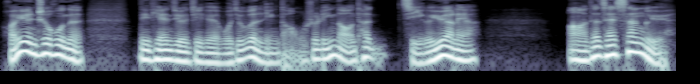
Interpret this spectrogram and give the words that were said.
怀孕之后呢，那天就这个，我就问领导，我说领导，她几个月了呀？啊，她才三个月，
